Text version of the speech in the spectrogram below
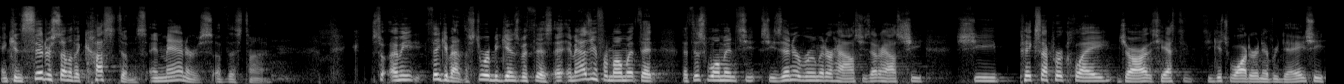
And consider some of the customs and manners of this time. So, I mean, think about it. The story begins with this. Imagine for a moment that, that this woman, she, she's in her room at her house, she's at her house, she, she picks up her clay jar that she has to, she gets water in every day, and she,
